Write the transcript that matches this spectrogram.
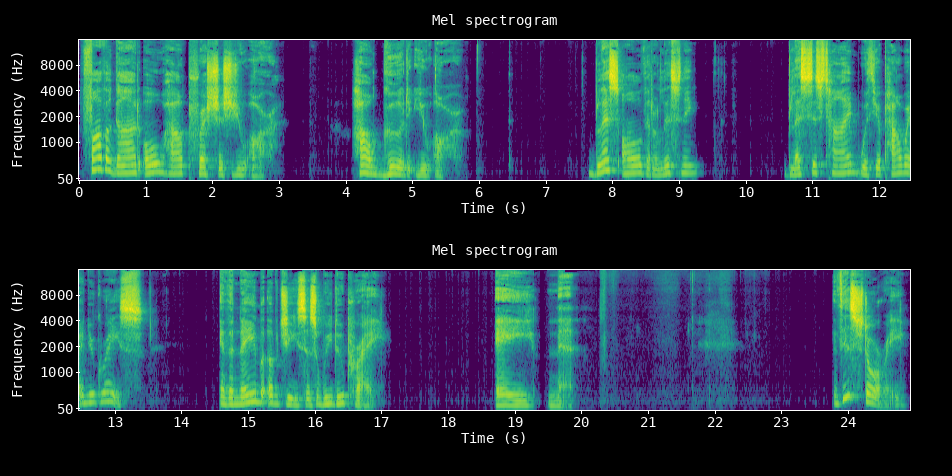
Father God, oh, how precious you are, how good you are. Bless all that are listening. Bless this time with your power and your grace. In the name of Jesus, we do pray. Amen. This story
